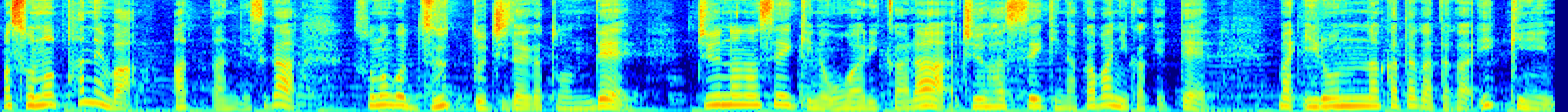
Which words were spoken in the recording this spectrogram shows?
まあ、その種はあったんですがその後ずっと時代が飛んで17世紀の終わりから18世紀半ばにかけて、まあ、いろんな方々が一気に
